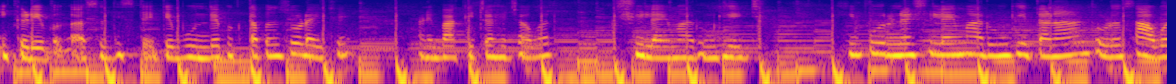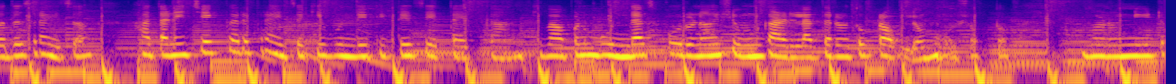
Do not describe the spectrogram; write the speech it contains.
इकडे बघा असं दिसतंय. ते बुंदे फक्त आपण सोडायचे आणि बाकीच्या ह्याच्यावर शिलाई मारून घ्यायची. ही पूर्ण शिलाई मारून घेताना थोडं सावधच राहायचं. हाताने चेक करत राहायचं की बुंदी तिथेच येत आहेत का? किंवा आपण बुंदाच पूर्ण शिवून काढला तर तो प्रॉब्लेम होऊ शकतो. म्हणून नीट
